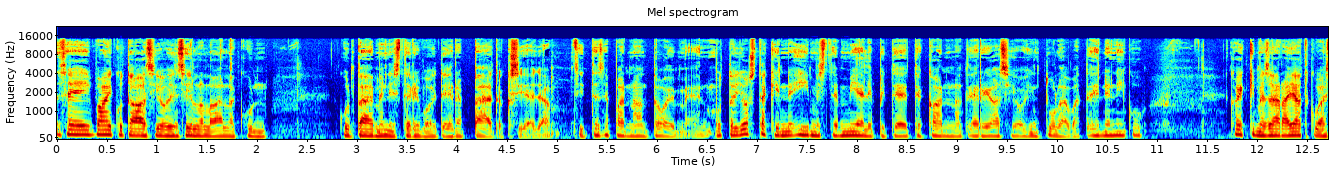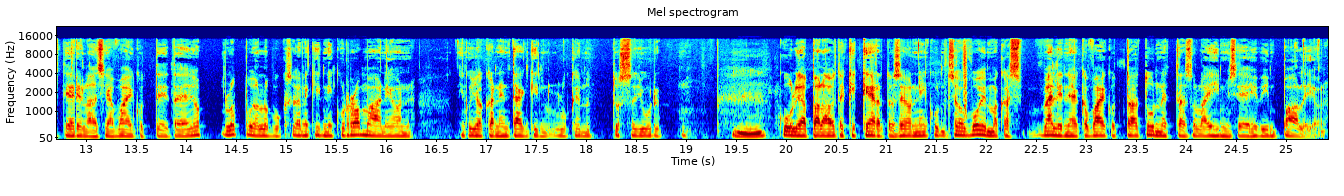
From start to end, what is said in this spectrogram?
se ei vaikuta asioihin sillä lailla, kun, kun pääministeri voi tehdä päätöksiä ja sitten se pannaan toimeen. Mutta jostakin ne ihmisten mielipiteet ja kannat eri asioihin tulevat. Ei ne niin kuin, kaikki me saadaan jatkuvasti erilaisia vaikutteita ja loppujen lopuksi ainakin niin kuin romaani on, niin kuin jokainen tämänkin lukenut tuossa juuri mm-hmm. kuulijapalautekin kertoi, se on, niin kuin, se on voimakas väline, joka vaikuttaa tunnetasolla ihmiseen hyvin paljon.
